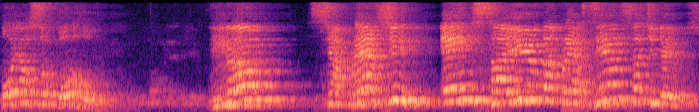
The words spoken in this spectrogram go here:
foi ao socorro. Não se apresse em sair da presença de Deus.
